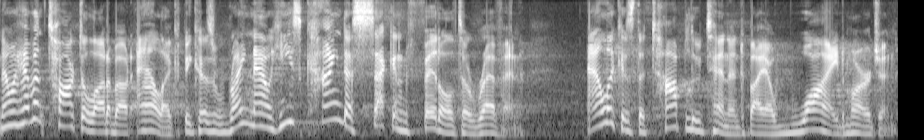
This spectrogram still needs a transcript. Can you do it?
Now, I haven't talked a lot about Alek because right now he's kinda second fiddle to Revan. Alek is the top lieutenant by a wide margin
